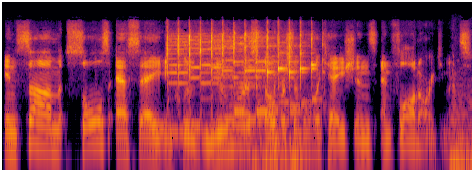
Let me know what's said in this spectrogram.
In sum, Sowell's essay includes numerous oversimplifications and flawed arguments.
